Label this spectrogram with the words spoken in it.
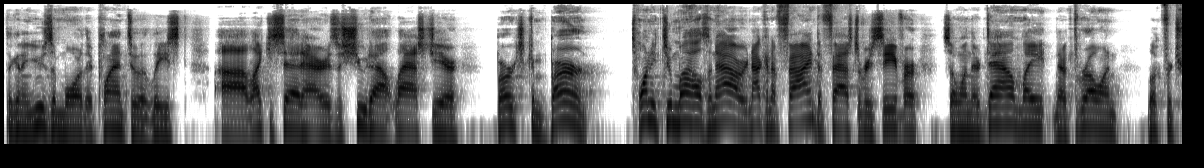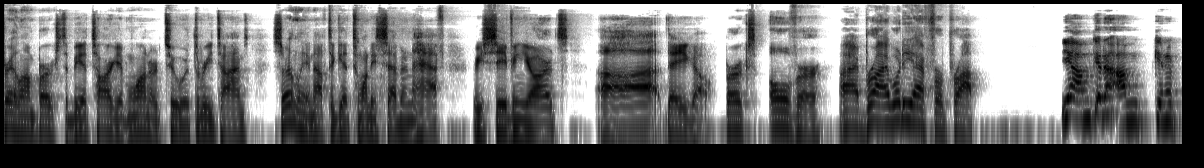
They're going to use him more. They plan to at least. Uh, like you said, Harry, it was a shootout last year. Burks can burn 22 miles an hour. You're not going to find a faster receiver. So when they're down late and they're throwing, look for Treylon Burks to be a target one or two or three times. Certainly enough to get 27 and a half receiving yards. Uh, there you go. Burks over. All right, Brian, what do you have for a prop? Yeah, I'm gonna I'm gonna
